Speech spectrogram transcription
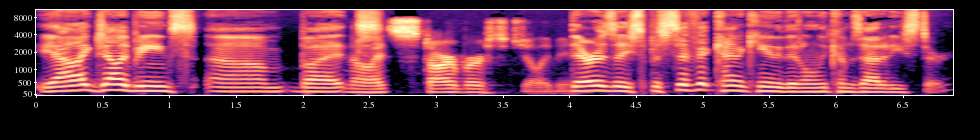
yeah, I like jelly beans, um, but No, it's Starburst jelly beans. there is a specific kind of candy that only comes out at Easter,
